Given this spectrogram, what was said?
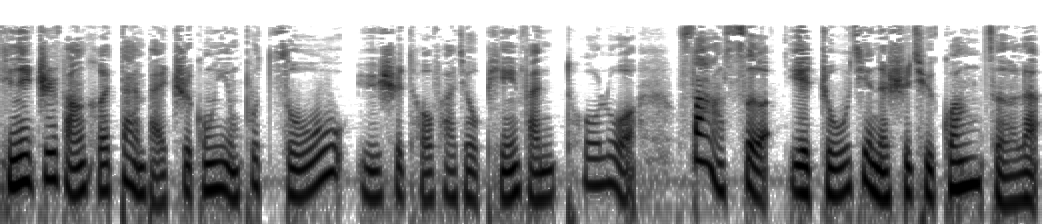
体内脂肪和蛋白质供应不足，于是头发就频繁脱落，发色也逐渐的失去光泽了。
